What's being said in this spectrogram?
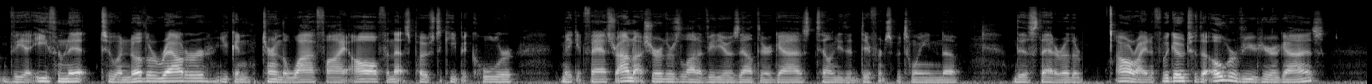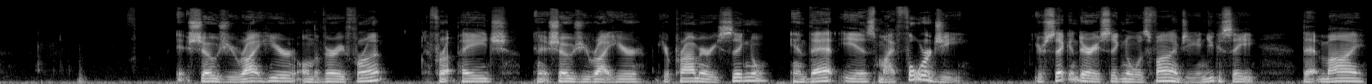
via Ethernet to another router, you can turn the Wi-Fi off, and that's supposed to keep it cooler, make it faster. I'm not sure. There's a lot of videos out there, guys, telling you the difference between uh, this, that, or other. All right, if we go to the overview here, guys, it shows you right here on the very front, front page, and it shows you right here your primary signal, and that is my 4G. Your secondary signal is 5G, and you can see that my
